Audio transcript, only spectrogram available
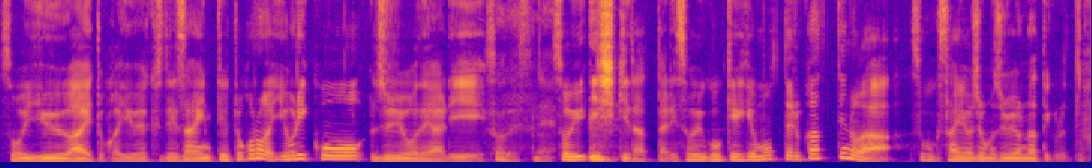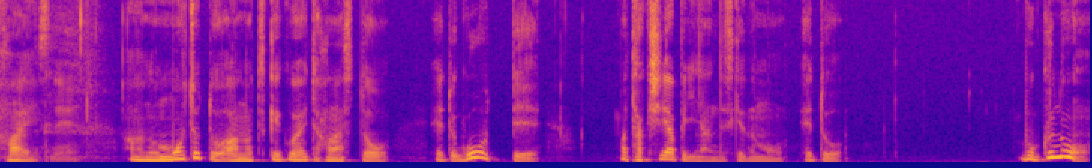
そういう UI とか UX デザインっていうところがよりこう重要でありそうですね。そういう意識だったりそういうご経験を持ってるかっていうのがすごく採用上も重要になってくるってことですね。はい、あのもうちょっとあの付け加えて話すと、えっと、Go って、まあ、タクシーアプリなんですけども、えっと、僕の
